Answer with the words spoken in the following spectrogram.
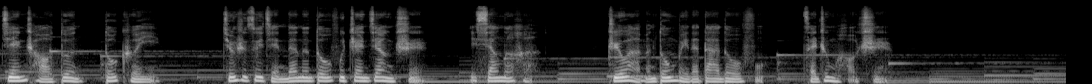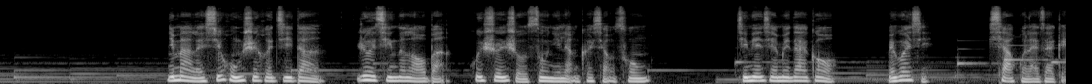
煎、炒、炖都可以。”就是最简单的豆腐蘸酱吃，也香得很。只有俺们东北的大豆腐才这么好吃。你买了西红柿和鸡蛋，热情的老板会顺手送你两颗小葱。今天钱没带够，没关系，下回来再给。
